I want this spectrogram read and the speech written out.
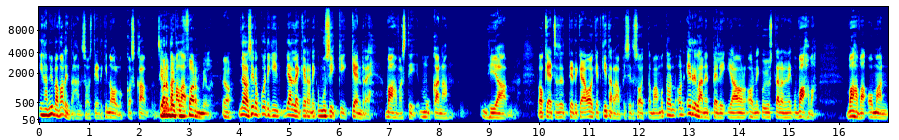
ihan hyvä valintahan se olisi tietenkin ollut, koska siinä on Parempi tavallaan... kuin Farmville. Joo. No, siinä on kuitenkin jälleen kerran niin musiikkigenre vahvasti mukana. Ja okei, että se tietenkään oikeat kitaraa siitä soittamaan, mutta on, on erilainen peli ja on, on niin kuin just tällainen niin kuin vahva, vahva oman,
